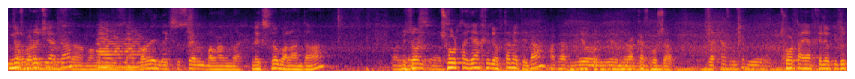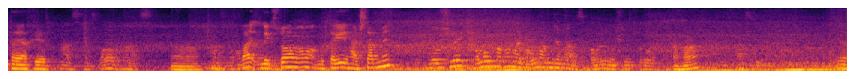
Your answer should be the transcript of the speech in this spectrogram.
инош барои чи ака? барои лексусем баланда лексусо баланда мисол чорта як хел ёфта метед а? Агар ракас бошад. Заказ мешад чорта як хел ёки дута як хел ҳаст ҳаст балон ҳаст ва лексусо ҳам ҳама гуфтаги 80 ме? Мошинаи калон ба ҳамаи балон ҳамҷа ҳаст балони мошини калон. Аҳа. Ина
